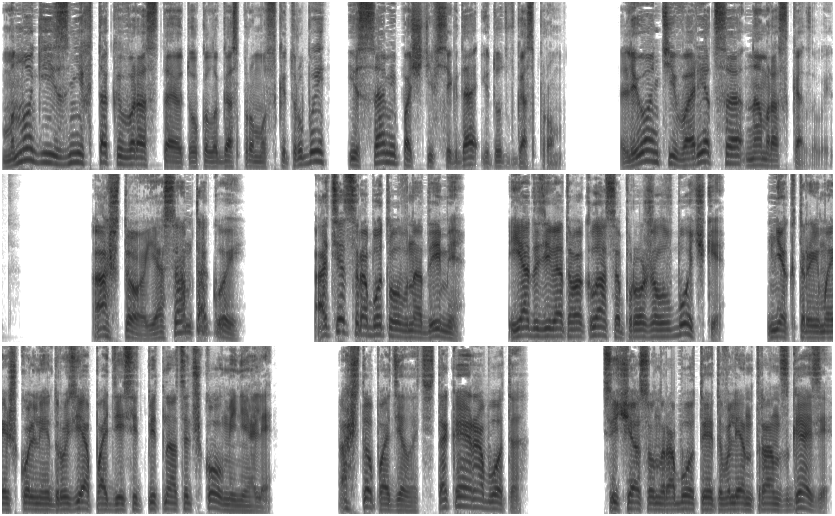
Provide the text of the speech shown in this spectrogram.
Многие из них так и вырастают около газпромовской трубы и сами почти всегда идут в «Газпром». Леонтий Вареца нам рассказывает. «А что, я сам такой? Отец работал в Надыме. Я до девятого класса прожил в бочке. Некоторые мои школьные друзья по 10-15 школ меняли. А что поделать, такая работа. Сейчас он работает в Лентрансгазе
